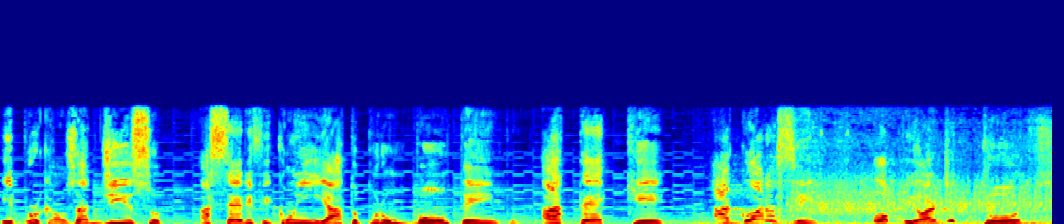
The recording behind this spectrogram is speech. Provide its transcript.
E por causa disso, a série ficou em hiato por um bom tempo. Até que, agora sim, o pior de todos.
